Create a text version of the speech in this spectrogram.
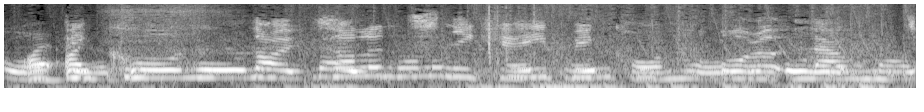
Or I- I- big con. No, silent, sneaky, big con, or loud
